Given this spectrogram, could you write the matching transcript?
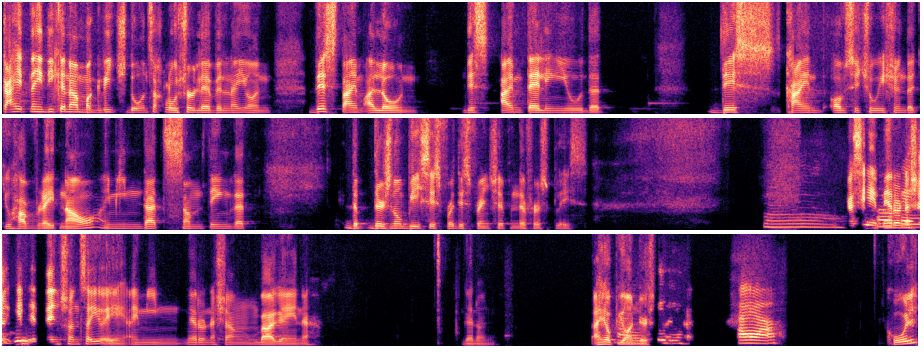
kahit na hindi ka na mag-reach doon sa closure level na yon this time alone this I'm telling you that this kind of situation that you have right now I mean that's something that the, there's no basis for this friendship in the first place Mm, kasi meron na Okay. siyang ill intention sa'yo eh. I mean, meron na siyang bagay na ganon. I hope you I understand see. that. Aya, Cool?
